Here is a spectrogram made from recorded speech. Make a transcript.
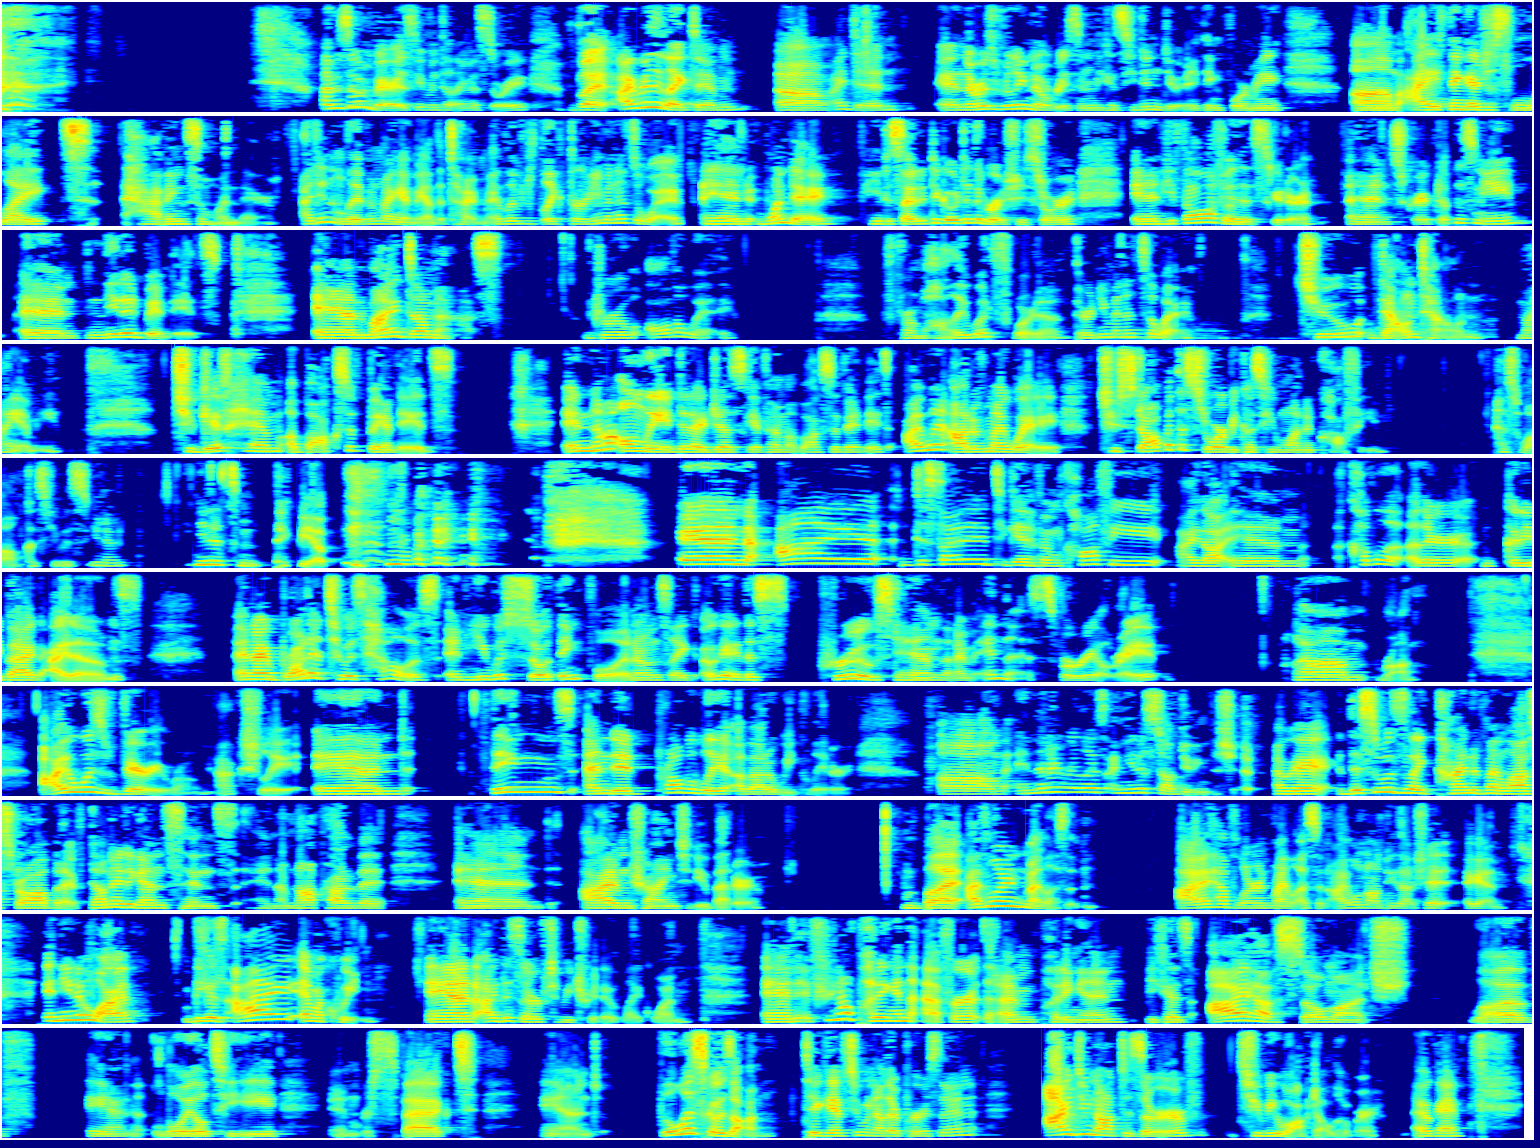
I'm so embarrassed even telling this story, but I really liked him. Um, I did. And there was really no reason because he didn't do anything for me. Um, I think I just liked having someone there. I didn't live in Miami at the time. I lived like 30 minutes away. And one day he decided to go to the grocery store and he fell off of his scooter and scraped up his knee and needed band aids. And my dumbass drove all the way from Hollywood, Florida, 30 minutes away to downtown Miami to give him a box of band aids and not only did I just give him a box of band aids, I went out of my way to stop at the store because he wanted coffee as well, because he was, you know, he needed some pick me up. and I decided to give him coffee. I got him a couple of other goodie bag items. And I brought it to his house and he was so thankful. And I was like, okay, this proves to him that I'm in this for real, right? Um, wrong. I was very wrong, actually. And things ended probably about a week later. Um, and then I realized I need to stop doing this shit. Okay. This was like kind of my last straw, but I've done it again since, and I'm not proud of it. And I'm trying to do better. But I've learned my lesson. I have learned my lesson. I will not do that shit again. And you know why? Because I am a queen and I deserve to be treated like one. And if you're not putting in the effort that I'm putting in, because I have so much love and loyalty and respect and the list goes on to give to another person, I do not deserve to be walked all over. Okay.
